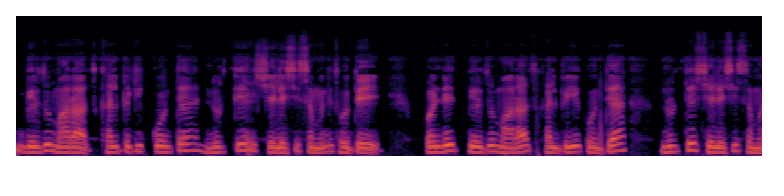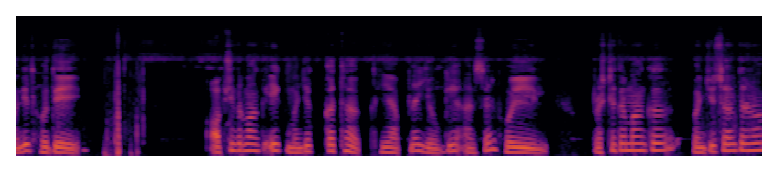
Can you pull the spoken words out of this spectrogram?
बिरजू महाराज खालपैकी कोणत्या नृत्य शैलीशी संबंधित होते? पंडित बिरजू महाराज खालपैकी कोणत्या नृत्य शैलीशी संबंधित होते? ऑप्शन क्रमांक एक म्हणजे कथक. हे आपलं योग्य आन्सर होईल. प्रश्न क्रमांक पंचवीस मित्रांनो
